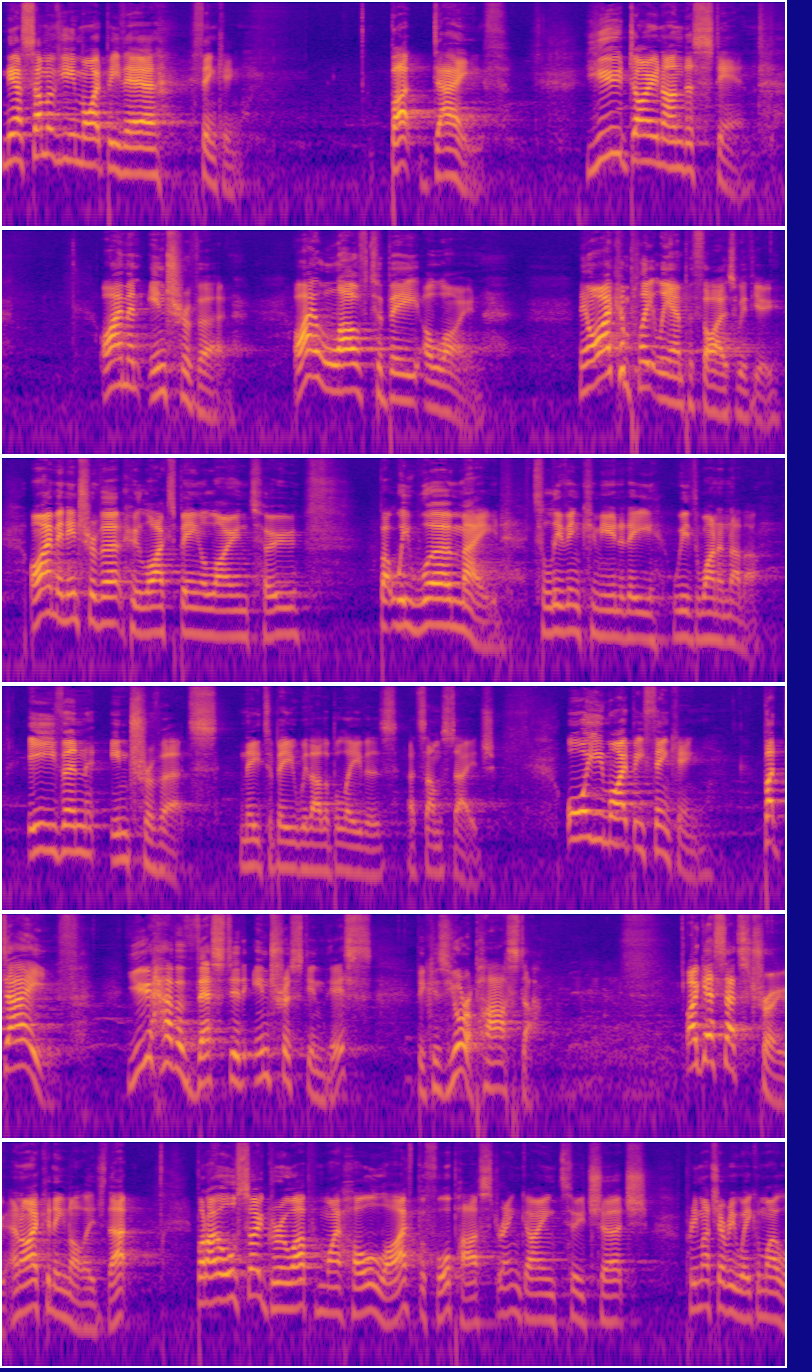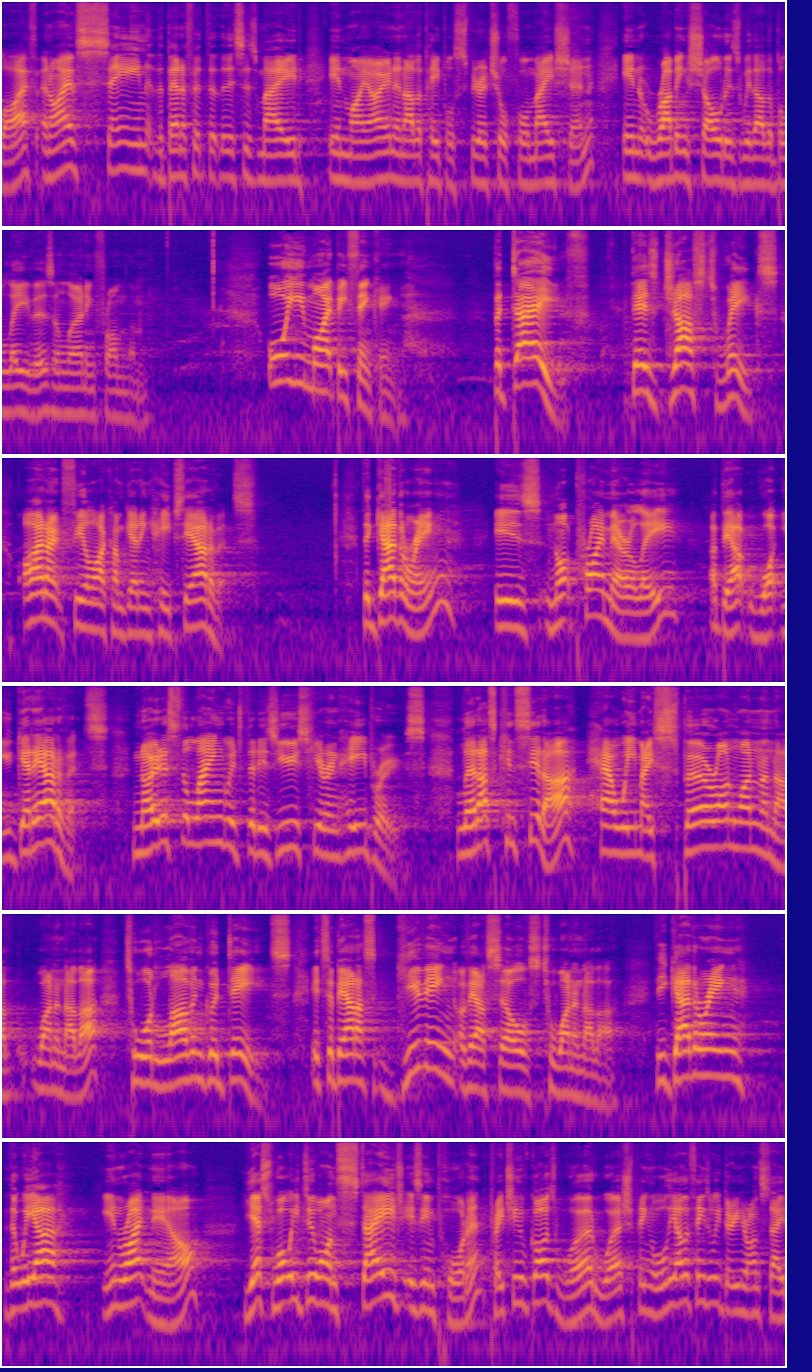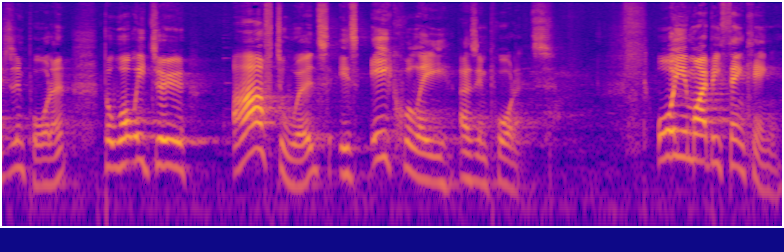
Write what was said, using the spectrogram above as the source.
Now, some of you might be there thinking, but Dave, you don't understand. I'm an introvert. I love to be alone. Now, I completely empathize with you. I'm an introvert who likes being alone too. But we were made to live in community with one another. Even introverts need to be with other believers at some stage. Or you might be thinking, but Dave, you have a vested interest in this because you're a pastor. I guess that's true, and I can acknowledge that. But I also grew up my whole life before pastoring, going to church pretty much every week of my life, and I have seen the benefit that this has made in my own and other people's spiritual formation in rubbing shoulders with other believers and learning from them. Or you might be thinking, but Dave, there's just weeks. I don't feel like I'm getting heaps out of it. The gathering is not primarily about what you get out of it. Notice the language that is used here in Hebrews. Let us consider how we may spur on one another, one another toward love and good deeds. It's about us giving of ourselves to one another. The gathering that we are in right now, yes, what we do on stage is important. Preaching of God's word, worshiping, all the other things that we do here on stage is important. But what we do afterwards is equally as important. Or you might be thinking,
